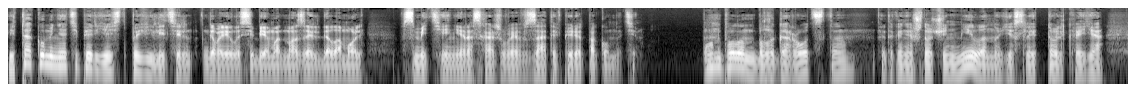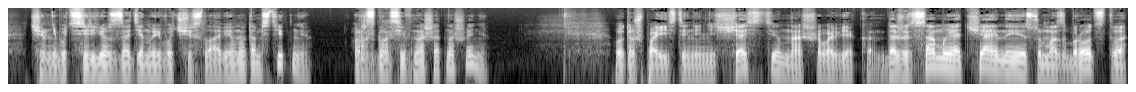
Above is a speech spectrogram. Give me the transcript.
«Итак, у меня теперь есть повелитель», — говорила себе мадемуазель де Ламоль, в смятении расхаживая взад и вперед по комнате. «Он полон благородства. Это, конечно, очень мило, но если только я чем-нибудь серьезно задену его тщеславие, он отомстит мне, разгласив наши отношения». Вот уж поистине несчастье нашего века. Даже самые отчаянные сумасбродства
